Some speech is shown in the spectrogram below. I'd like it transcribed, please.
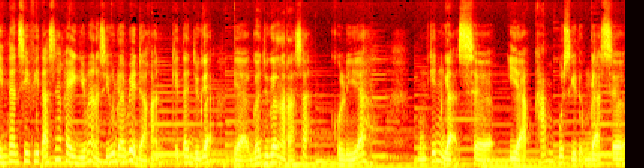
intensivitasnya kayak gimana sih? Udah beda kan? Kita juga ya gue juga ngerasa kuliah mungkin nggak se iya kampus gitu nggak se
